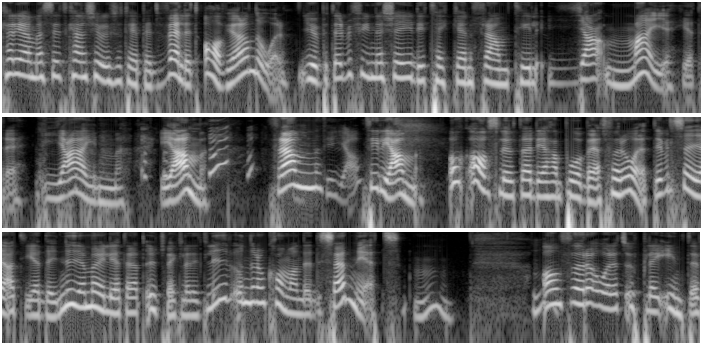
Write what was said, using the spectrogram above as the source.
karriärmässigt kan 2023 bli ett väldigt avgörande år. Jupiter befinner sig i ditt tecken fram till ja, maj, heter det. Jam. Jam. Fram Till Jan. till jam. Och avslutar det han påbörjat förra året, det vill säga att ge dig nya möjligheter att utveckla ditt liv under de kommande decenniet. Mm. Mm. Om förra årets upplägg inte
